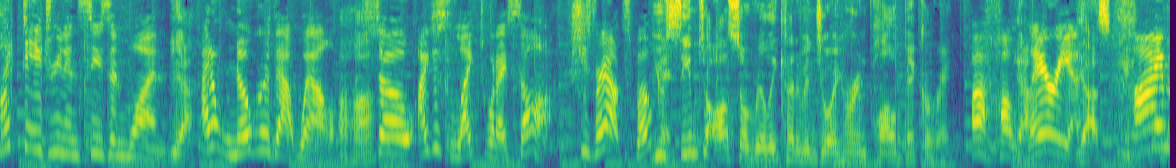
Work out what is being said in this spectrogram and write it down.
liked Adrienne in season one. Yeah. I don't know her that well. Uh-huh. So I just liked what I saw. She's very outspoken. You seem to also really kind of enjoy her and Paul bickering. Oh, Yeah. hilarious. Yes. I'm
